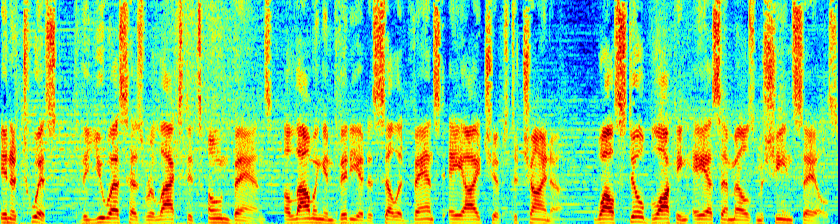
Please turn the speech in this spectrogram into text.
In a twist, the US has relaxed its own bans, allowing Nvidia to sell advanced AI chips to China, while still blocking ASML's machine sales,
